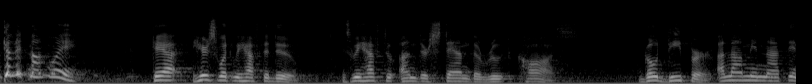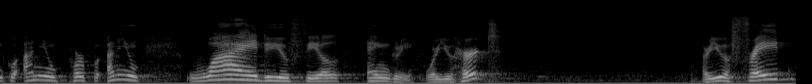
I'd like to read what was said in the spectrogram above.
Galit na ako eh. Kaya, here's what we have to do. Is we have to understand the root cause. Go deeper. Alamin natin kung ano yung purpose, ano yung, why do you feel angry? Were you hurt? Are you afraid?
